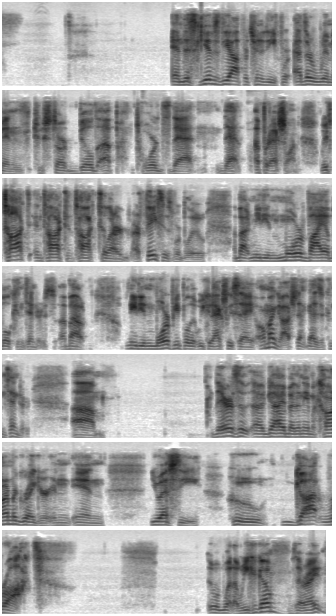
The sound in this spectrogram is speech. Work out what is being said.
And this gives the opportunity for other women to start build up towards that that upper echelon. We've talked and talked and talked till our, our faces were blue about needing more viable contenders, about needing more people that we could actually say, "Oh my gosh, that guy's a contender." Um, there's a, a guy by the name of Conor McGregor in in UFC who got rocked. What a week ago? Is that right?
